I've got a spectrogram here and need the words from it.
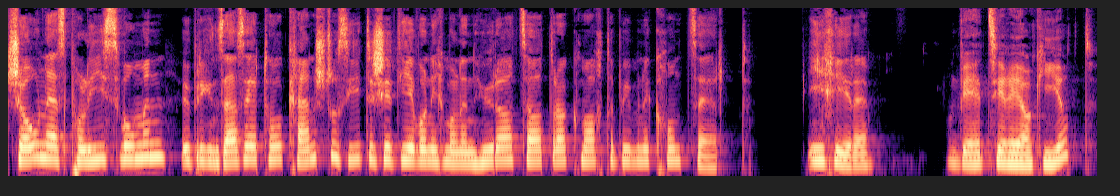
Joan as Policewoman, übrigens auch sehr toll, kennst du sie? Das ist ja die, wo ich mal einen Heiratsantrag gemacht habe bei einem Konzert. Ich ihre. Und wie hat sie reagiert?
